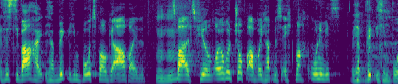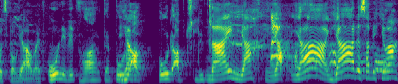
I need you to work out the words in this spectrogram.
es ist die Wahrheit. Ich habe wirklich im Bootsbau gearbeitet. Zwar als 400-Euro-Job, aber ich habe das echt gemacht, ohne Witz. Ich habe wirklich im Bootsbau gearbeitet, ohne Witz. Ja, der Boot, hab- ab, Boot abgeschnitten. Nein, Yachten. Ja, ja, ja, das habe ich gemacht.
